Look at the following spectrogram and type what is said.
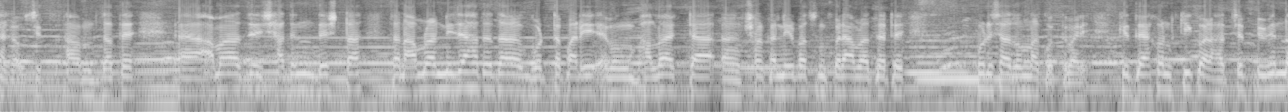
থাকা উচিত। যাতে আমরা যে স্বাধীন দেশটা, যেন আমরা নিজে হাতে তা গড়তে পারি এবং ভালো একটা সরকার নির্বাচন করে আমরা যাতে পরিচালনা করতে পারি। কিন্তু এখন কি করা হচ্ছে? বিভিন্ন,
